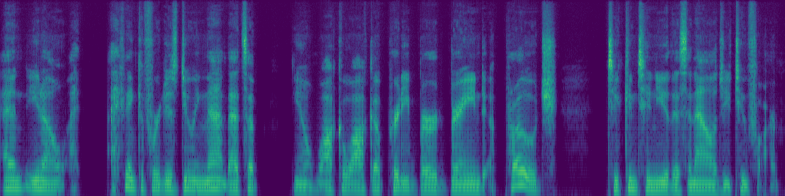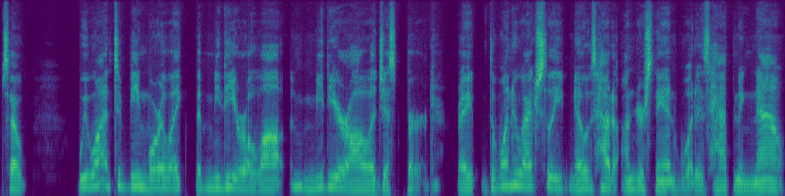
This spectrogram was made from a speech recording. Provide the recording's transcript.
And you know, I, I think if we're just doing that, that's a you know waka waka pretty bird brained approach to continue this analogy too far. So we want to be more like the meteorolo- meteorologist bird, right? The one who actually knows how to understand what is happening now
